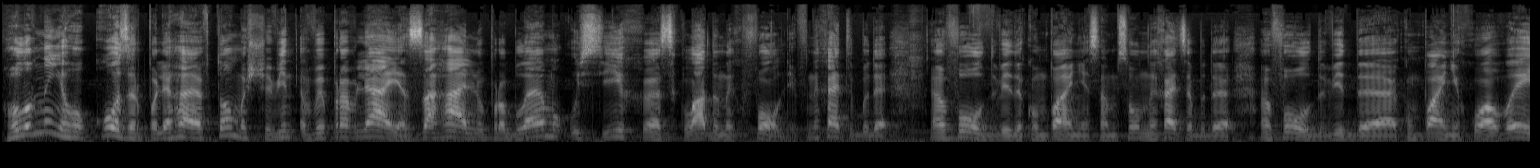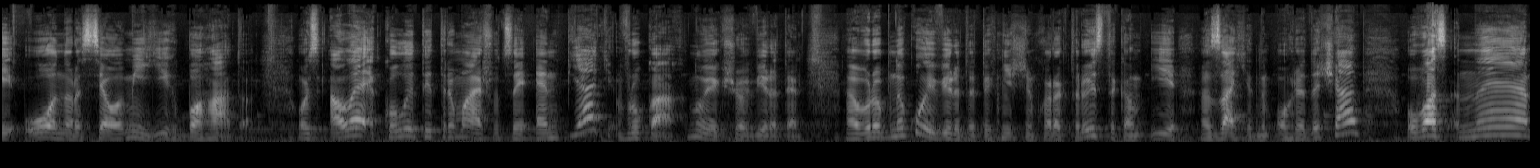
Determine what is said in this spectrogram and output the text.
Головний його козир полягає в тому, що він виправляє загальну проблему усіх е, складених фолдів. Нехай це буде е, фолд від компанії Samsung, нехай це буде фолд від е, компанії Huawei, Honor, Xiaomi, їх багато. Ось, але коли ти тримаєш оцей N5 в руках, ну якщо вірити е, виробнику і вірити технічним характеристикам і західним оглядачам, у вас не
